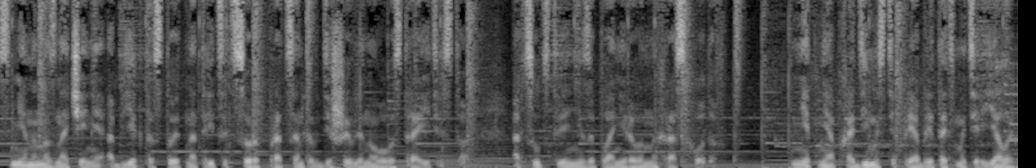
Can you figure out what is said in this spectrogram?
Смена назначения объекта стоит на 30-40% дешевле нового строительства, отсутствие незапланированных расходов. Нет необходимости приобретать материалы,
